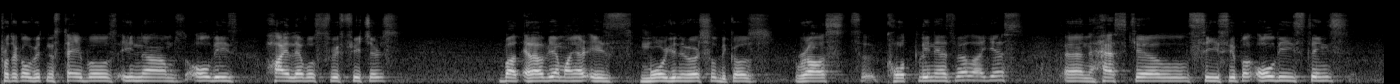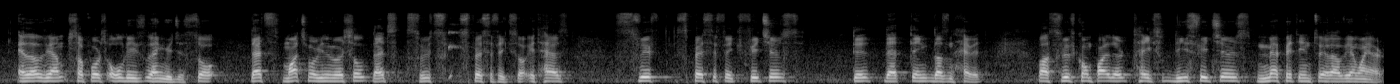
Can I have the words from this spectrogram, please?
protocol witness tables, enums, all these high-level Swift features. But LLVM is more universal because Rust, Kotlin as well, I guess, and Haskell, C, C++, all these things, LLVM supports all these languages. So that's much more universal. That's Swift specific. So it has Swift specific features. That, that thing doesn't have it. But Swift compiler takes these features, map it into LLVM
